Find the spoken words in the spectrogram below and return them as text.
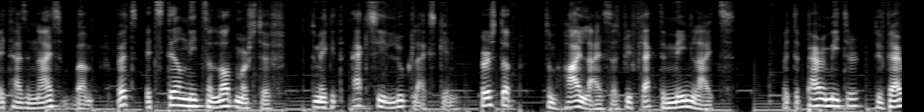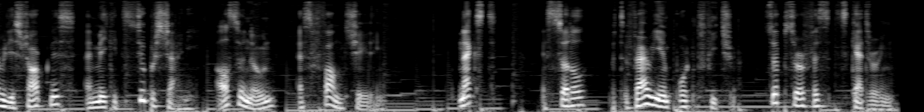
it has a nice bump, but it still needs a lot more stuff to make it actually look like skin. First up, some highlights that reflect the main light with the parameter to vary the sharpness and make it super shiny, also known as Phong shading. Next, a subtle but very important feature, subsurface scattering.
